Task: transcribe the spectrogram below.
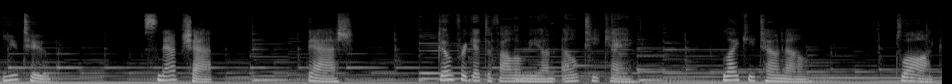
YouTube, Snapchat, Dash. Don't forget to follow me on LTK, Likey Tono, blog,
